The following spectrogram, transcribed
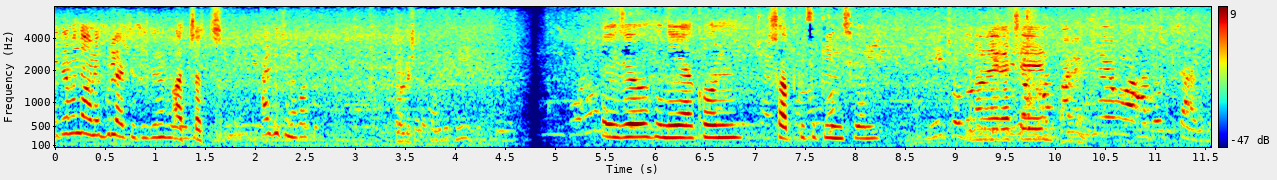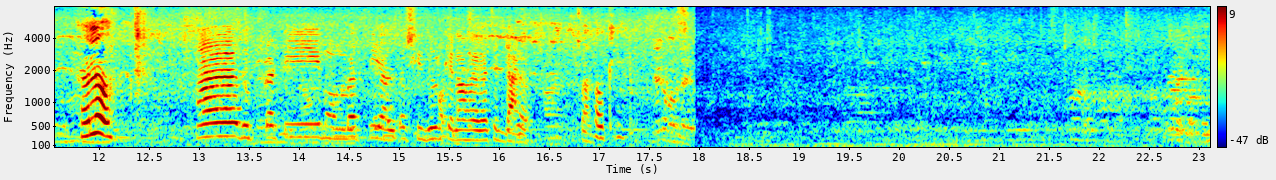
এটার মধ্যে অনেকগুলো আছে দুজনে আচ্ছা আচ্ছা। আর কিছু না কত? এই যে ইনি এখন সব কিছু কিনছেন। কেনা হয়ে গেছে। হ্যালো? হ্যাঁ ধূপকাঠি মোমবাতি আলতা সিঁদুর কেনা হয়ে গেছে ডান। ওকে মিষ্টি আছে।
